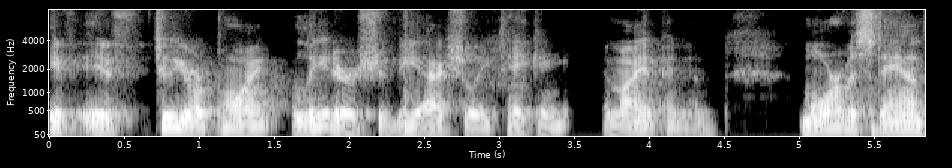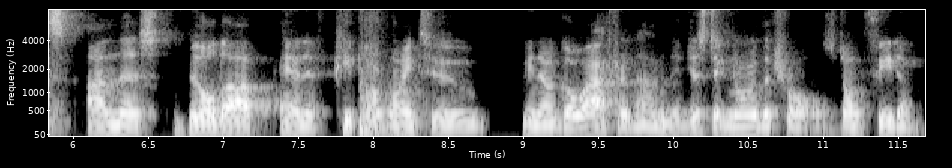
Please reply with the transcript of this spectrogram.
if if to your point, leaders should be actually taking, in my opinion, more of a stance on this build up. And if people are going to you know go after them, they just ignore the trolls, don't feed them,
